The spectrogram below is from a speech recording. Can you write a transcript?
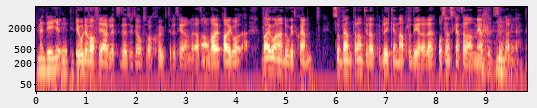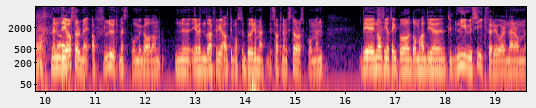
Men det är ju... det Jo, det var för jävligt. Det tyckte jag också var sjukt irriterande. Att Ja. han var, varje, gång, varje gång han drog ett skämt så väntade han till att publiken applåderade och sen skrattade han med sig själv. Men Ja. det jag störde mig absolut mest på med galan nu, Jag vet inte varför vi alltid måste börja med de sakerna vi stör oss på men Det är någonting jag tänkt på, de hade ju typ ny musik för i år när de,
